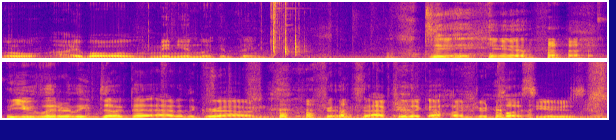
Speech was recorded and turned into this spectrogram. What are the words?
Little eyeball minion looking thing. Damn. you literally dug that out of the ground after like a hundred plus years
